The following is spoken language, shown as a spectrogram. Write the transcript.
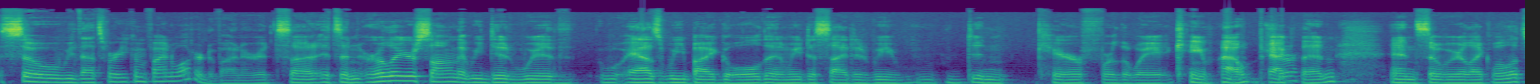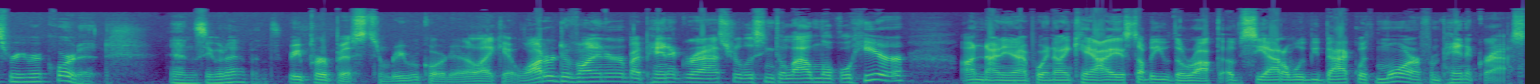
so we- that's where you can find Water Diviner. It's uh, it's an earlier song that we did with As We Buy Gold, and we decided we didn't care for the way it came out back Sure. then, and so we were like, well, let's re-record it and see what happens. repurposed and re-recorded. I like it. Water Diviner by Panic Grass. You're listening to Loud and Local here on 99.9 KISW, The Rock of Seattle. We'll be back with more from Panic Grass.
